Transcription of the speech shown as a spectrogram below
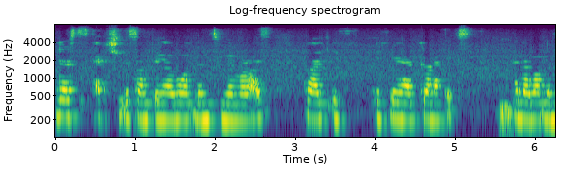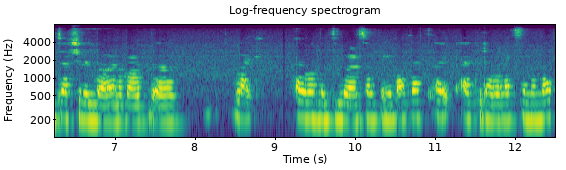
there's actually something I want them to memorize, like if if we have grammatics, Mm. and I want them to actually learn about the, like, I want them to learn something about that. I, I could have an exam on that,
